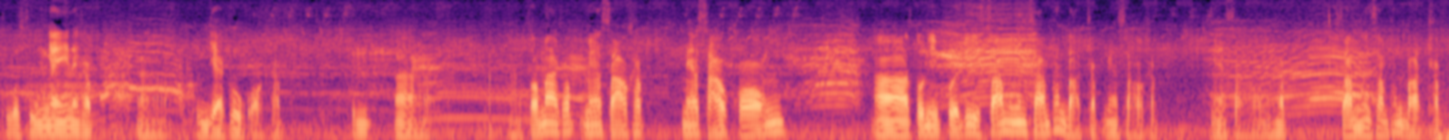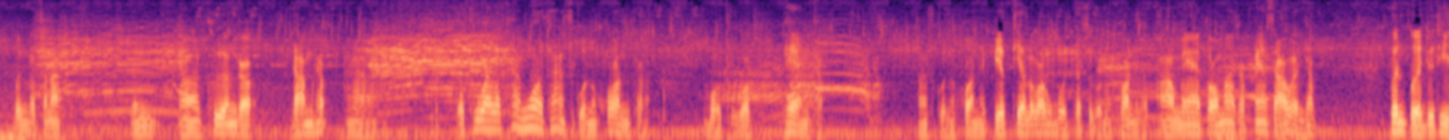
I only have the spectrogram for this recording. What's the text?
ถือว่าสูงไงนะครับอ่าเพิ่งแยกลูกออกครับเป็นอ่าต่อมาครับแม่สาวครับ แม่สาวของอ่าตัวนี้เปิดที่สามหมื่นสามพันบาทครับแม่สาวครับ แม่สาวนะครับสามหมื่นสามพันบาทครับเบิ้งลักษณะเบิ้งมาเครื่องกับดำครับอ่าแต่ถือว่าราคาง้อทางสกลนครก็บอกถือว่า แพงครับทางสกลนครให้เปรียบเทียบระหว่างอุบลกับสกลนครนะครับอ้าวแม่ต่อมาครับแม่สาวกันครับ เพิ่นเปิดอยู่ที่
